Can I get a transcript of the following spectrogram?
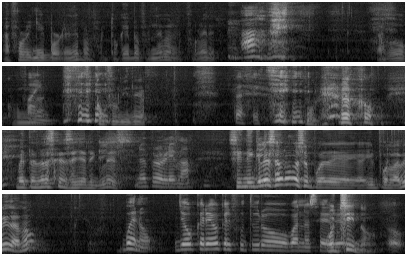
A foreign neighbor never, together forever, forever. Ah, vale. Hablo con, una, con fluidez. Perfecto. Me tendrás que enseñar inglés. No hay problema. Sin inglés ahora no se puede ir por la vida, ¿no? Bueno, yo creo que el futuro van a ser... O chino. o-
